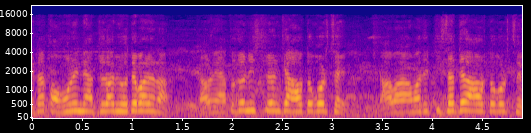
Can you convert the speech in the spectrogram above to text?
এটা কখনোই ন্যায্য দাবি হতে পারে না। কারণ এতজন স্টুডেন্টকে আহত করছে, আবার আমাদের টিচারদের আহত করছে।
